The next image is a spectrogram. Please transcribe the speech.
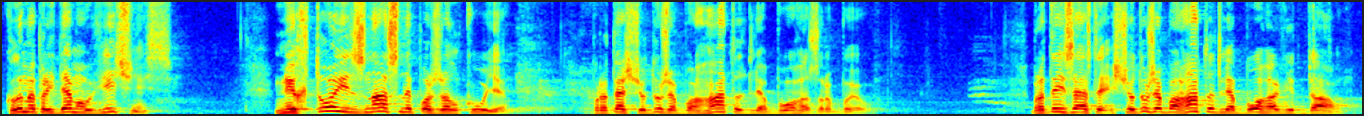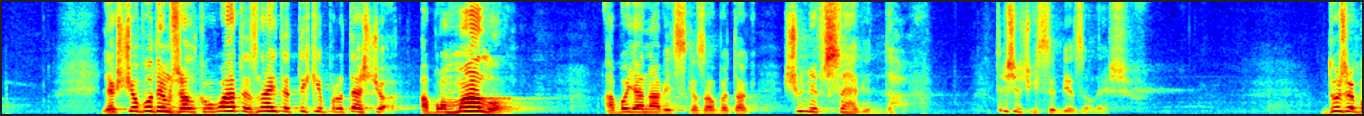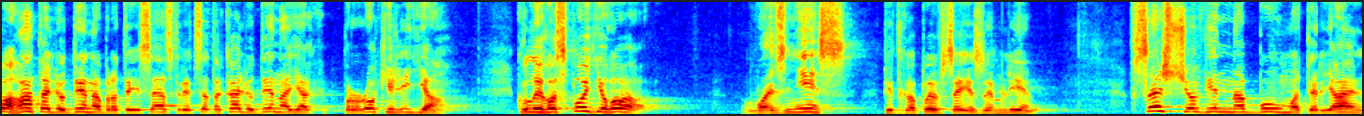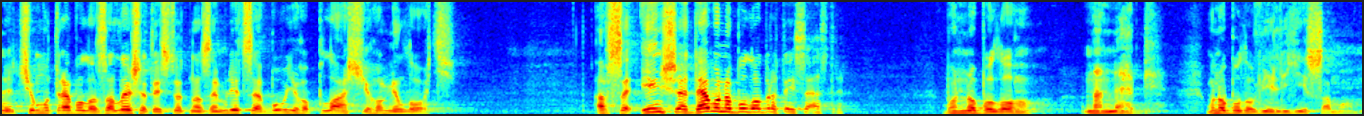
Коли ми прийдемо у вічність, ніхто із нас не пожалкує про те, що дуже багато для Бога зробив. Брати і сестри, що дуже багато для Бога віддав. Якщо будемо жалкувати, знаєте, тільки про те, що або мало, або я навіть сказав би так, що не все віддав. Трішечки собі залишив. Дуже багата людина, брати і сестри, це така людина, як пророк Ілія. Коли Господь його возніс, підхопив з цієї землі, все, що він набув матеріальне, чому треба було залишитись тут на землі, це був його плащ, його мілоть. А все інше, де воно було, брати і сестри? Воно було на небі. Воно було в Ілії самому.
